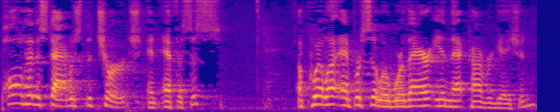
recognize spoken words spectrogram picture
Paul had established the church in Ephesus. Aquila and Priscilla were there in that congregation.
